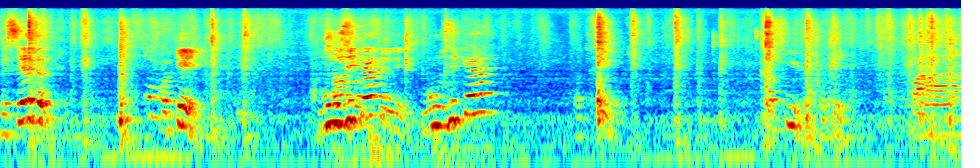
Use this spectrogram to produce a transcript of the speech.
is Oké. Muzika. Muzika. Dat ging. Dat ging. Oké. Okay. Pa.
